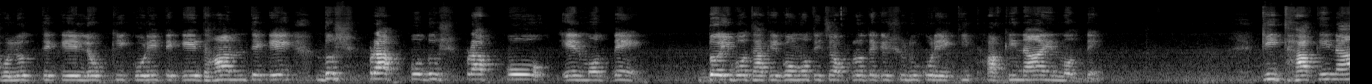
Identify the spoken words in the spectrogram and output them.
হলুদ থেকে, লক্ষ্মী কড়ি থেকে, ধান থেকে, দুষ্প্রাপ্য দুষ্প্রাপ্য এর মধ্যে দৈব থাকে, গোমতী চক্র থেকে শুরু করে কি থাকে না এর মধ্যে? কি থাকে না?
